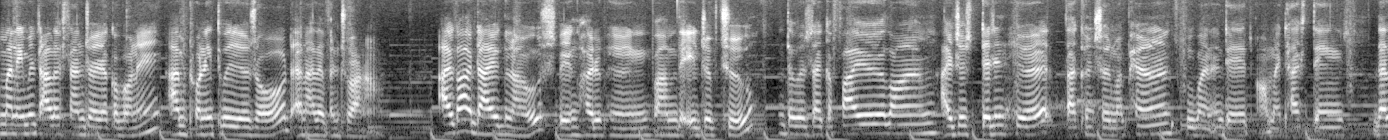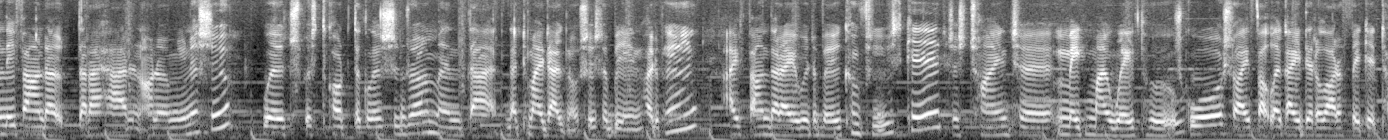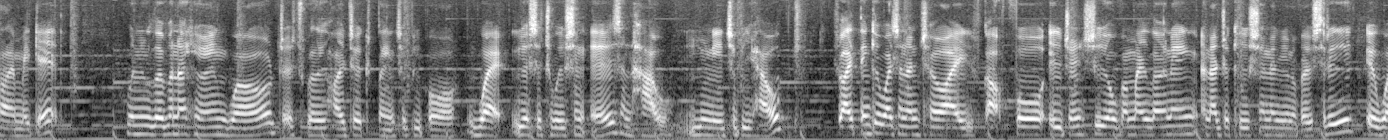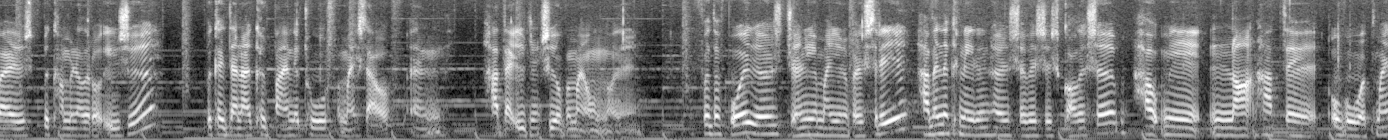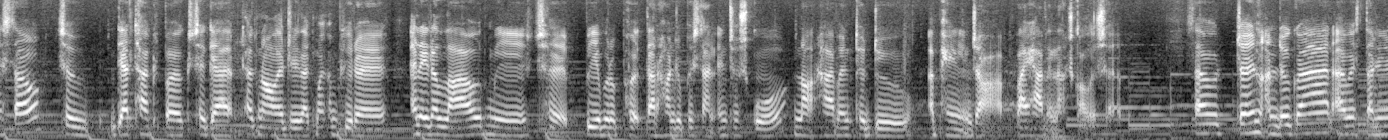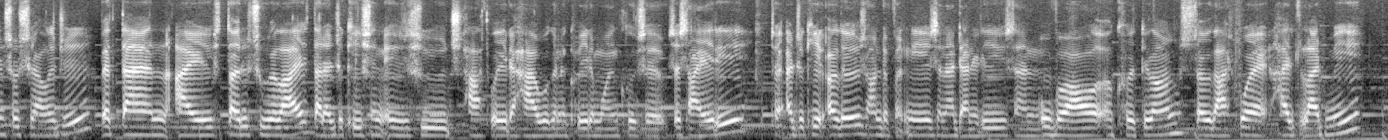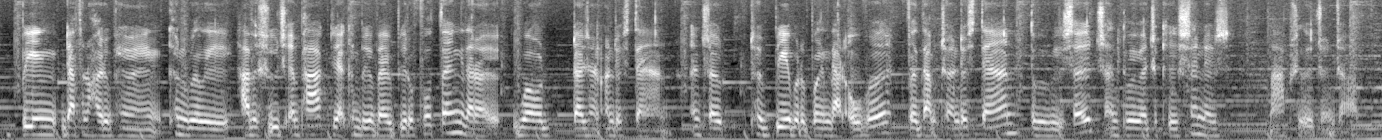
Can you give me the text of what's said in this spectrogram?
My name is Alessandra Iacovone. I'm 23 years old and I live in Toronto. I got diagnosed being hard of hearing from the age of two. There was like a fire alarm. I just didn't hear it. That concerned my parents. We went and did all my testings. Then they found out that I had an autoimmune issue, which was called the Stickler syndrome, and that led to my diagnosis of being hard of hearing. I found that I was a very confused kid, just trying to make my way through school. So I felt like I did a lot of fake it till I make it. When you live in a hearing world, it's really hard to explain to people what your situation is and how you need to be helped. So I think it wasn't until I got full agency over my learning and education in university, it was becoming a little easier because then I could find the tools for myself and have that agency over my own learning. For the four years journey of my university, having the Canadian Hearing Services Scholarship helped me not have to overwork myself to get textbooks, to get technology like my computer, and it allowed me to be able to put that 100% into school, not having to do a paying job by having that scholarship. So during undergrad, I was studying sociology, but then I started to realize that education is a huge pathway to how we're going to create a more inclusive society, to educate others on different needs and identities and overall a curriculum. So that's what had led me. Being deaf and hard of hearing can really have a huge impact, yet can be a very beautiful thing that our world doesn't understand. And so to be able to bring that over for them to understand through research and through education is my absolute dream job.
